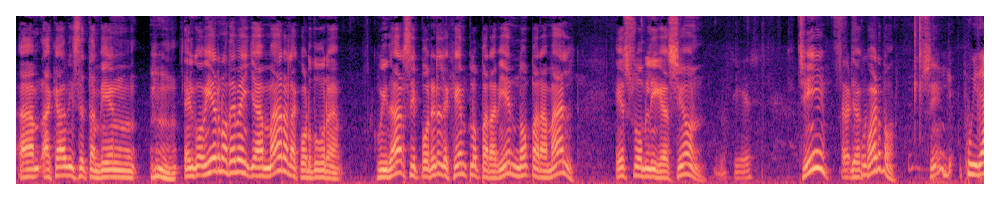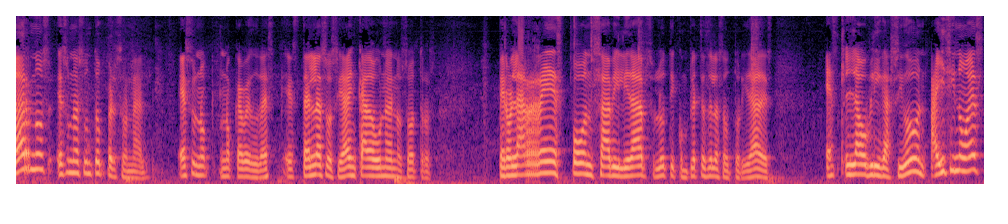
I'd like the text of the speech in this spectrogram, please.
acá dice también, el gobierno debe llamar a la cordura cuidarse y poner el ejemplo para bien, no para mal. Es su obligación. Así es. Sí, de acuerdo. Sí. Cuidarnos es un asunto personal. Eso no, no cabe duda. está en la sociedad, en cada uno de nosotros. Pero la responsabilidad absoluta y completa es de las autoridades. Es la obligación. Ahí sí no es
